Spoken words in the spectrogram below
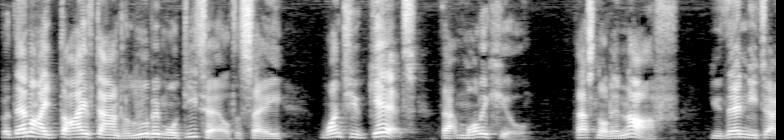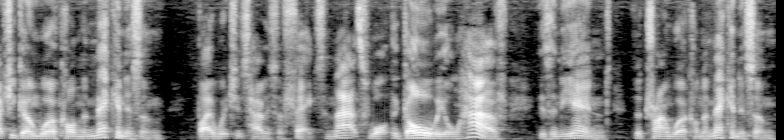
But then I dive down to a little bit more detail to say, once you get that molecule, that's not enough. You then need to actually go and work on the mechanism by which it's having its effect. And that's what the goal we all have is in the end to try and work on the mechanism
